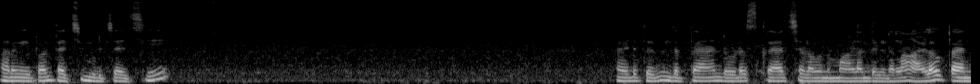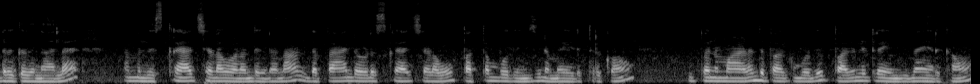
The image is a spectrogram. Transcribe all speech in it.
பாருங்கள் இப்போ தச்சு முடிச்சாச்சு. அடுத்தது இந்த பேண்டோட ஸ்க்ராட்ச் அளவு நம்ம அளந்துக்கிடலாம். அளவு பேண்ட் இருக்கிறதுனால நம்ம இந்த ஸ்க்ராட்ச் அளவு அளந்துக்கிடலாம். இந்த பேண்டோட ஸ்க்ராட்ச் அளவும் பத்தொம்போது இன்ச்சு நம்ம எடுத்திருக்கோம். இப்போ நம்ம அளந்து பார்க்கும்போது பதினெட்டரை இன்ச்சு தான் இருக்கோம்.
